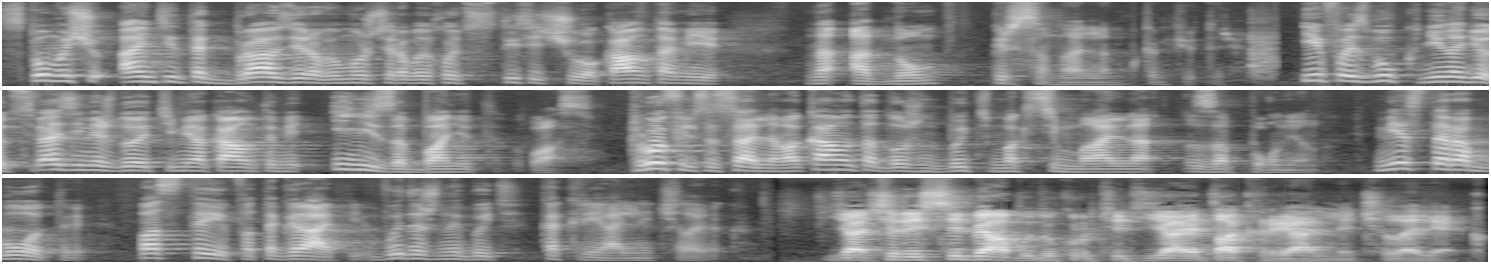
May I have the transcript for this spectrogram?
С помощью Anti-Detect браузера вы можете работать хоть с тысячу аккаунтами на одном персональном компьютере. И Facebook не найдет связи между этими аккаунтами и не забанит вас. Профиль социального аккаунта должен быть максимально заполнен. Место работы, посты, фотографии. Вы должны быть как реальный человек. Я через себя буду крутить, я и так реальный человек.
